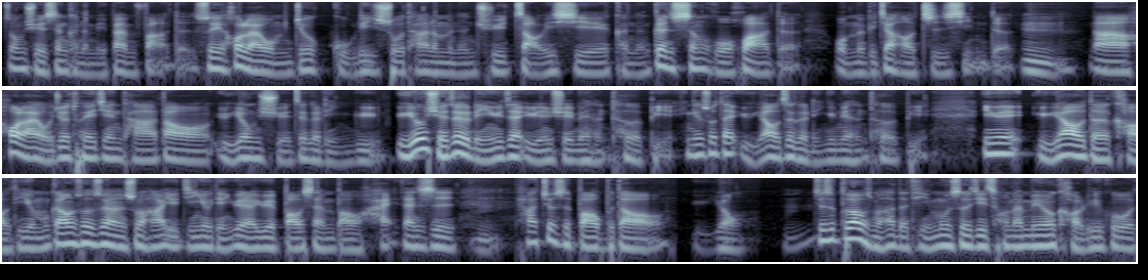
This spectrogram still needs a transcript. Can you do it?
中学生可能没办法的，所以后来我们就鼓励说他能不能去找一些可能更生活化的，我们比较好执行的。嗯，那后来我就推荐他到语用学这个领域。语用学这个领域在语言学里面很特别，应该说在语奥这个领域里面很特别，因为语奥的考题，我们刚刚说虽然说它已经有点越来越包山包海，但是它就是包不到语用。就是不知道为什么他的题目设计从来没有考虑过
